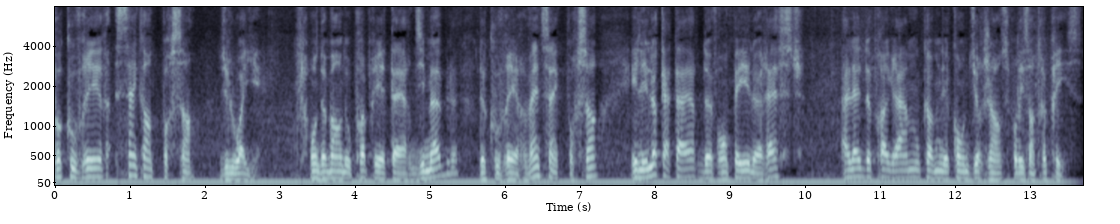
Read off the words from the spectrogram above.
va couvrir 50% du loyer. On demande aux propriétaires d'immeubles de couvrir 25% et les locataires devront payer le reste à l'aide de programmes comme les comptes d'urgence pour les entreprises.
